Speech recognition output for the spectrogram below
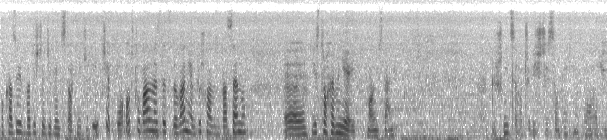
pokazuje 29 stopni, czyli ciepło. Odczuwalne zdecydowanie, jak wyszłam z basenu, e, jest trochę mniej moim zdaniem. Prysznice oczywiście są technoplażi.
